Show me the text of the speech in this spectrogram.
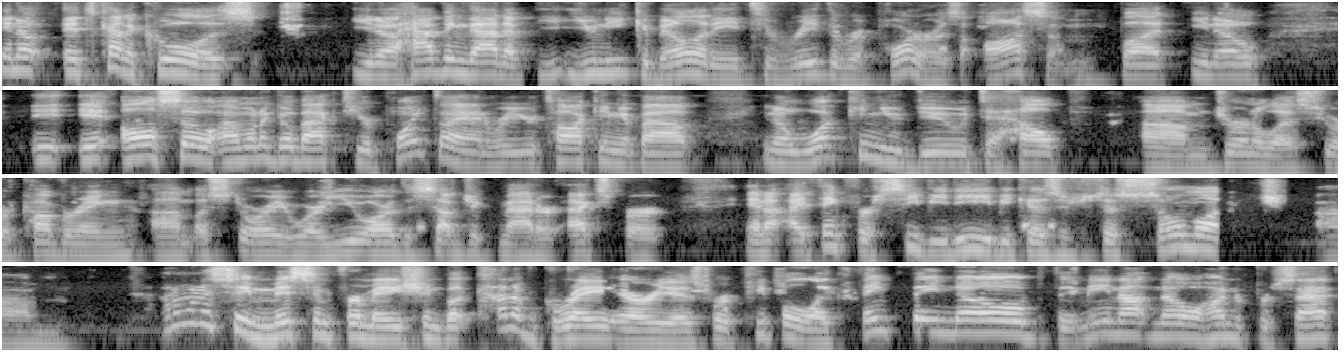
you know, it's kind of cool is, you know, having that unique ability to read the reporter is awesome. But, you know, it, it also, I want to go back to your point, Diane, where you're talking about, you know, what can you do to help um, journalists who are covering um, a story where you are the subject matter expert. And I think for CBD, because there's just so much, um, I don't want to say misinformation, but kind of gray areas where people like think they know, but they may not know 100%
